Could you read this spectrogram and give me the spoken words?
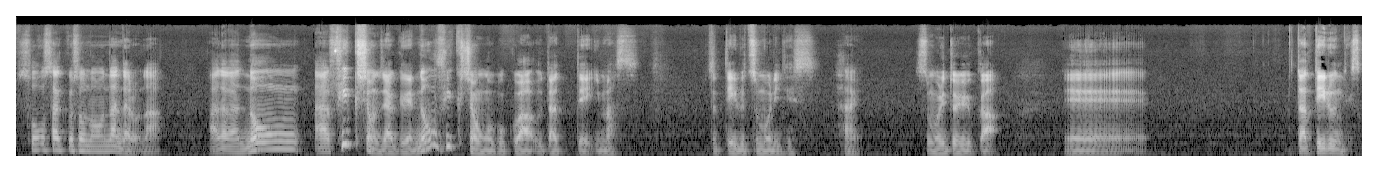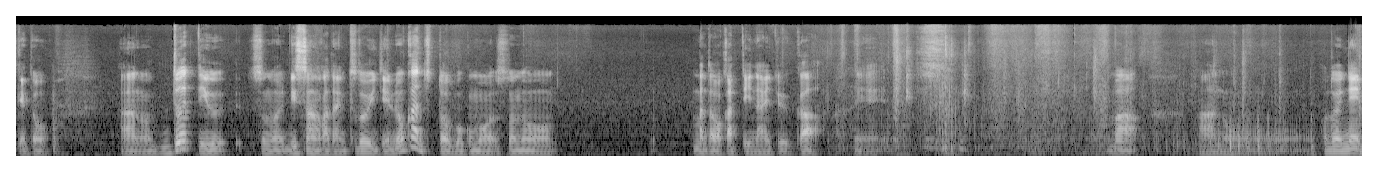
創作そのなんだろうな。あだからノンあフィクションじゃなくてノンフィクションを僕は歌っています。歌っているつもりです。はい。つもりというかえー、歌っているんですけどあのどうやっていうそのリスナーの方に届いているのかちょっと僕もそのまだ分かっていないというか、えー、まああの本当にね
